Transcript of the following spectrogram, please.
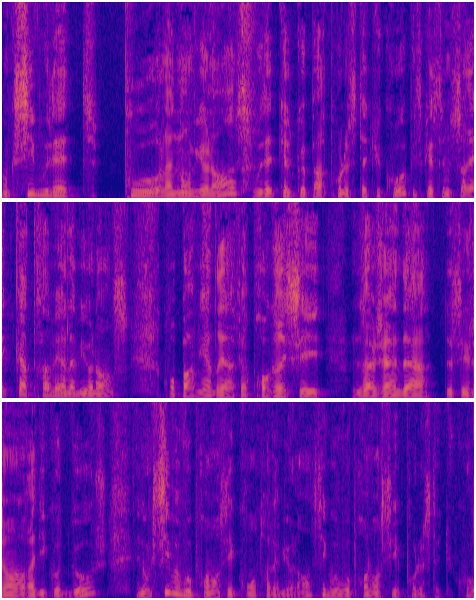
Donc si vous êtes pour la non-violence, vous êtes quelque part pour le statu quo, puisque ce ne serait qu'à travers la violence qu'on parviendrait à faire progresser l'agenda de ces gens radicaux de gauche. Et donc, si vous vous prononcez contre la violence, c'est que vous vous prononcez pour le statu quo.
